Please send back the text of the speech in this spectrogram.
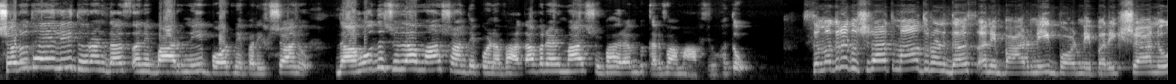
શરૂ થયેલી ધોરણ દસ અને બારની બોર્ડની પરીક્ષાનો દાહોદ જિલ્લામાં શાંતિપૂર્ણ વાતાવરણમાં શુભારંભ કરવામાં આવ્યો હતો. સમગ્ર ગુજરાતમાં ધોરણ દસ અને બારની બોર્ડની પરીક્ષાનો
